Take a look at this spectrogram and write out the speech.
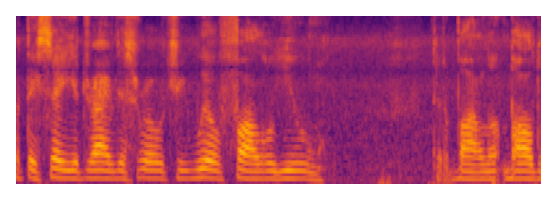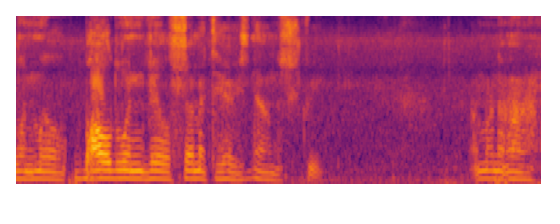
But they say you drive this road, she will follow you to the Baldwinville, Baldwinville cemeteries down the street. I'm gonna uh,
